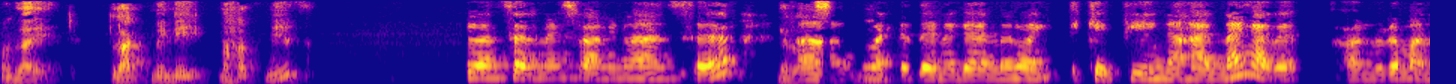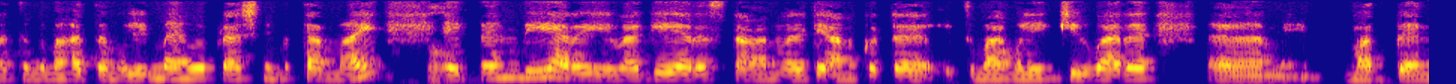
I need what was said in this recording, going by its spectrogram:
හොඳයි. ලක්මිනි මහත්මිය? තුන් සරණයි ස්වාමීන් වහන්සේ. මට දැනගන්න කෙටියෙන් අහන්නම්. අර අනුර මනතුංග මහතා මුලින්ම අහුව ප්‍රශ්නෙම තමයි එතෙන්දී අර ඒ වගේ අර ස්ථාන වලට යනකොට එතුමා මුලින් කිව්වා අර මේ මත්පැන්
